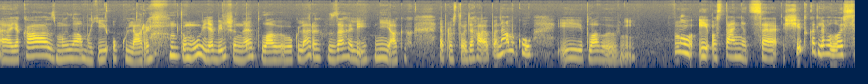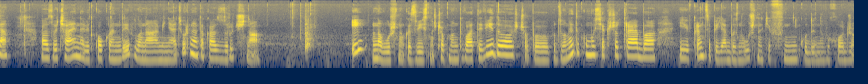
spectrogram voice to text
е, Яка змила мої окуляри. Тому я більше не плаваю в окулярах взагалі ніяких. Я просто одягаю панамку і плаваю в ній. Ну і останнє це щітка для волосся. Звичайна від Coco Div, вона мініатюрна, така зручна. І навушники, звісно, щоб монтувати відео, щоб е, подзвонити комусь, якщо треба. І, в принципі, я без навушників нікуди не виходжу.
